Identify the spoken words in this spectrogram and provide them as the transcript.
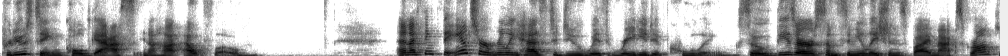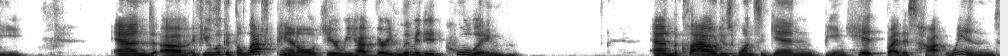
producing cold gas in a hot outflow. And I think the answer really has to do with radiative cooling. So these are some simulations by Max Gronke. And um, if you look at the left panel, here we have very limited cooling. And the cloud is once again being hit by this hot wind.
